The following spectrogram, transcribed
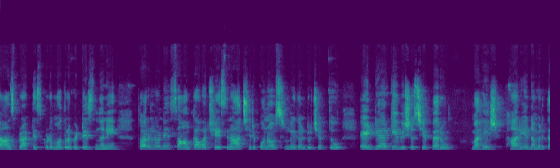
డాన్స్ ప్రాక్టీస్ కూడా మొదలు పెట్టేసిందని. త్వరలోనే సాంగ్ కవర్ చేసినా ఆశ్చర్యపోన అవసరం లేదంటూ చెప్తూ ఎన్టీఆర్కి విషెస్ చెప్పారు మహేష్ భార్య నమ్రత.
